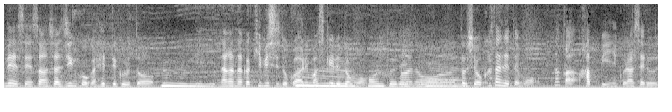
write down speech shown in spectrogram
ね生産者人口が減ってくると、うんなかなか厳しいところありますけれども、うん本当ですね。あの年を重ねてもなんかハッピーに暮らせる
